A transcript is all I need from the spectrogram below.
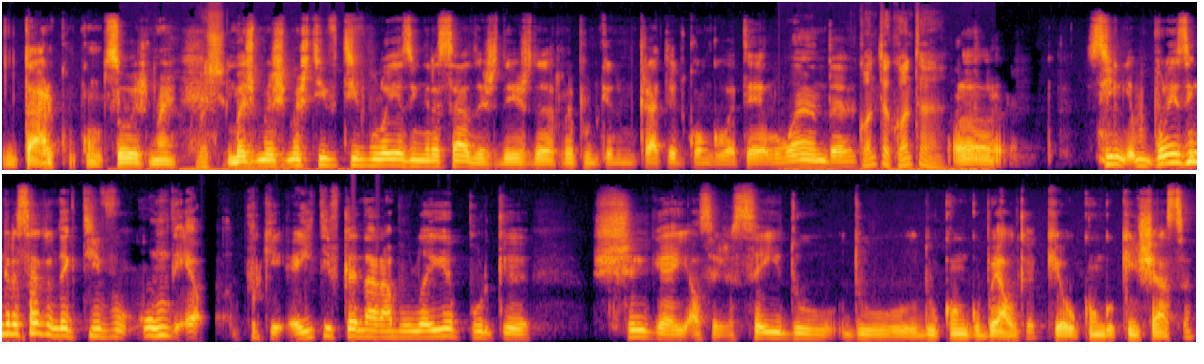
de estar com, com, pessoas, não é? Mas, mas, mas, mas, tive, tive boleias engraçadas, desde a República Democrática do Congo até a Luanda. Conta, conta. Uh, sim, boleias engraçadas, onde é que tive um. Porque aí tive que andar à boleia porque cheguei, ou seja, saí do, do, do Congo belga, que é o Congo Kinshasa,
